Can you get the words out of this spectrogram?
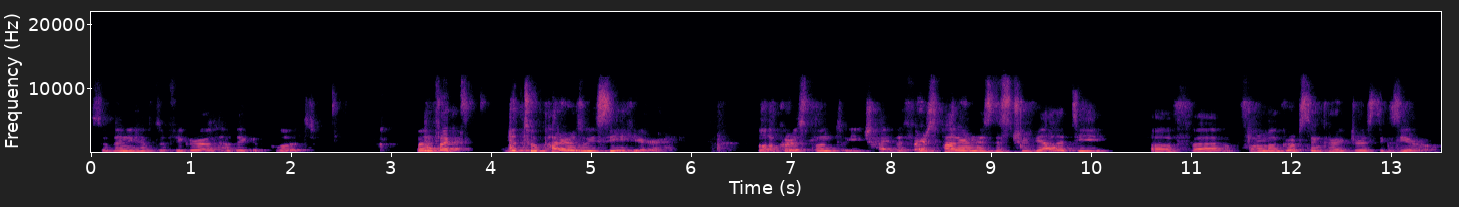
So then you have to figure out how they get glued. But in fact, the two patterns we see here all correspond to each height. The first pattern is this triviality of uh, formal groups in characteristic zero.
